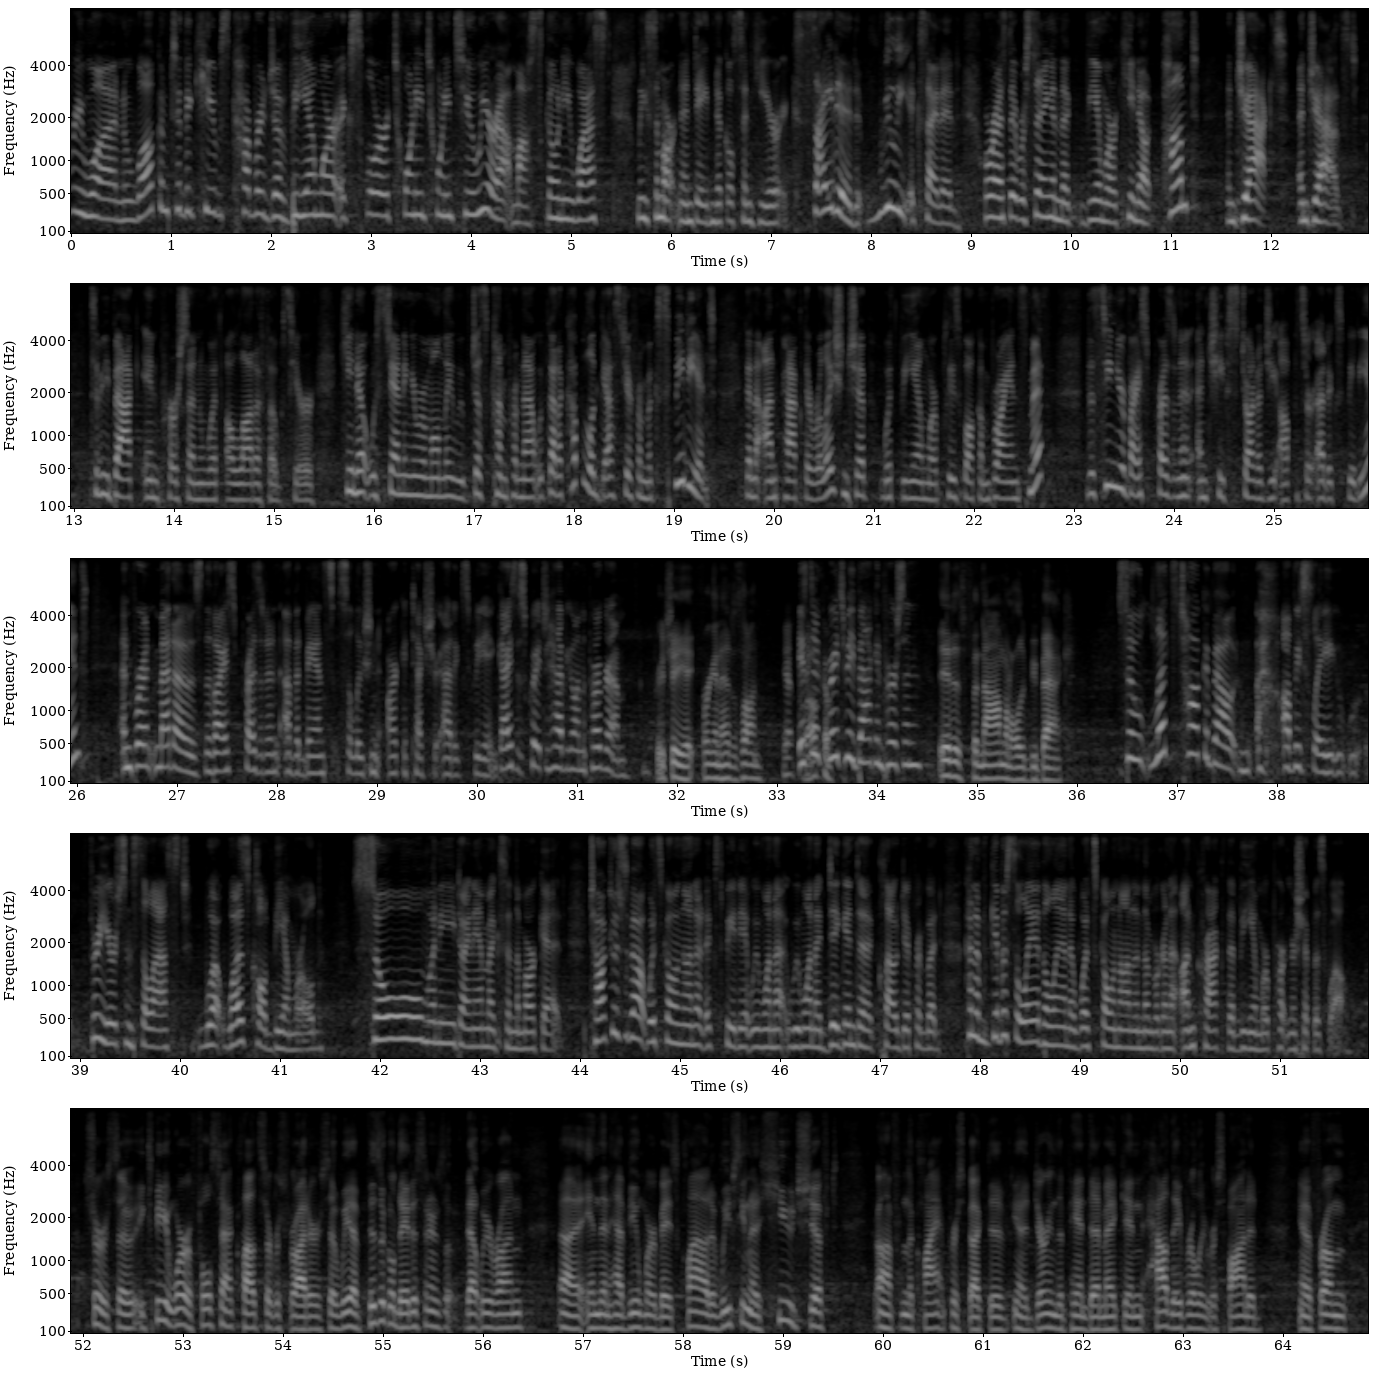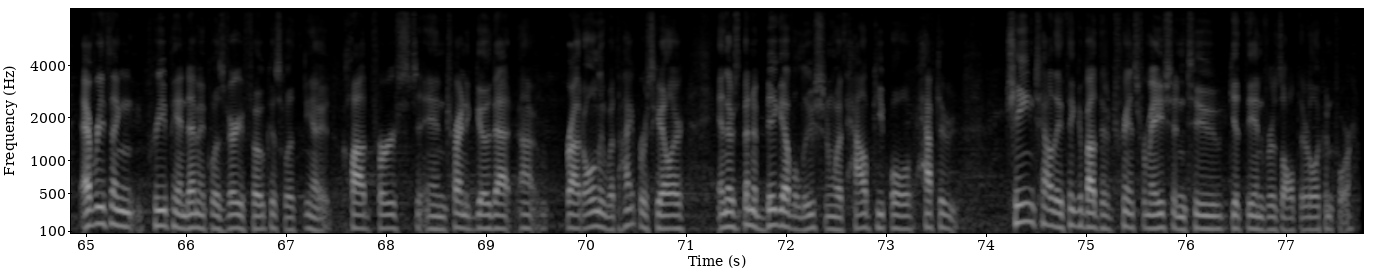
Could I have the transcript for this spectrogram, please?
everyone, welcome to theCUBE's coverage of VMware Explorer 2022. We are at Moscone West. Lisa Martin and Dave Nicholson here, excited, really excited, or as they were saying in the VMware keynote, pumped and jacked and jazzed to be back in person with a lot of folks here. Keynote was standing room only, we've just come from that. We've got a couple of guests here from Expedient, going to unpack their relationship with VMware. Please welcome Brian Smith, the Senior Vice President and Chief Strategy Officer at Expedient, and Brent Meadows, the Vice President of Advanced Solution Architecture at Expedient. Guys, it's great to have you on the program. Appreciate it, bringing us on. Yep, Isn't welcome. it great to be back in person? It is phenomenal to be back. So let's talk about, obviously, three years since the last, what was called VMworld, so many dynamics in the market. Talk to us about what's going on at Expedient. We want to we want to dig into Cloud Different, but kind of give us a lay of the land of what's going on and then we're going to uncrack the VMware partnership as well. Sure, so Expedient, we're a full stack cloud service provider, so we have physical data centers that we run uh, and then have VMware-based cloud, and we've seen a huge shift uh, from the client perspective you know, during the pandemic and how they've really responded you know, from everything pre-pandemic was very focused with you know, cloud first and trying to go that uh, route only with hyperscaler, and there's been a big evolution with how people have to change how they think about their transformation to get the end result they're looking for.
